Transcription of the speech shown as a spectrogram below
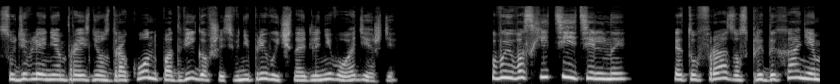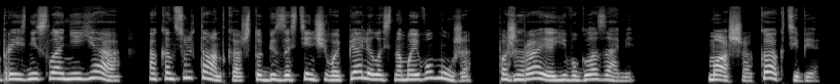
с удивлением произнес дракон, подвигавшись в непривычной для него одежде. «Вы восхитительны!» Эту фразу с придыханием произнесла не я, а консультантка, что беззастенчиво пялилась на моего мужа, пожирая его глазами. «Маша, как тебе?»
